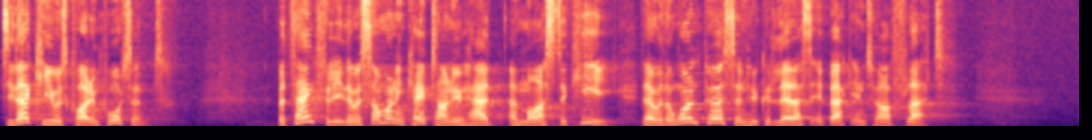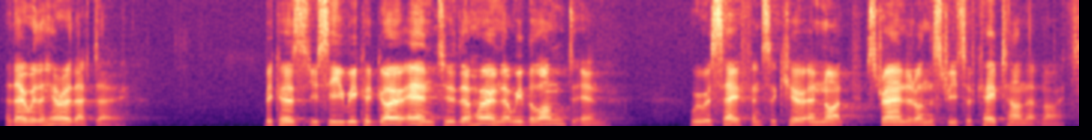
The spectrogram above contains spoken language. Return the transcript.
See, that key was quite important. But thankfully, there was someone in Cape Town who had a master key. They were the one person who could let us back into our flat. They were the hero that day. Because, you see, we could go into the home that we belonged in we were safe and secure and not stranded on the streets of Cape Town that night.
